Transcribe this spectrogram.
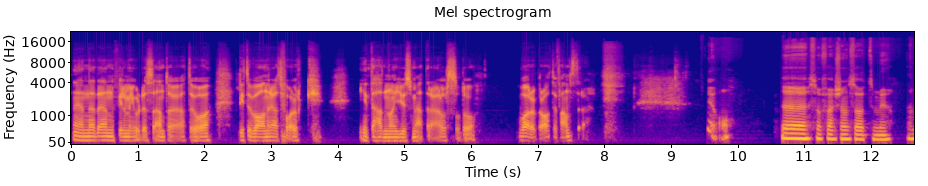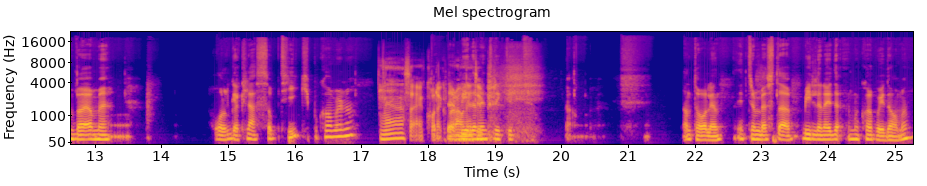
när den filmen gjordes antar jag att det var lite vanligare att folk inte hade någon ljusmätare alls och då var det bra att det fanns det där. Ja. Eh, som farsan sa till mig, han börjar med Holga klassoptik på kamerorna. Ja, så här, Kodak Den bilden typ. inte riktigt... Ja. Antagligen inte de bästa bilderna i, man kollar på idag, men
